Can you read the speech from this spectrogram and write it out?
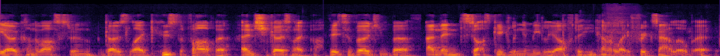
Theo kind of asks her and goes like, "Who's the father?" and she goes like, oh, "It's a virgin birth," and then starts giggling immediately after he kind of like freaks out a little bit.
